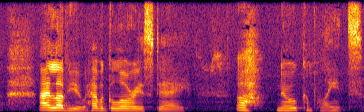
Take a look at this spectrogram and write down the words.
I love you. Have a glorious day. Ah, oh, no complaints.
